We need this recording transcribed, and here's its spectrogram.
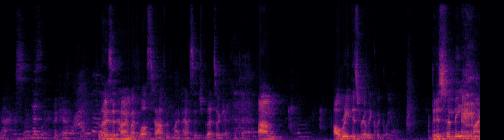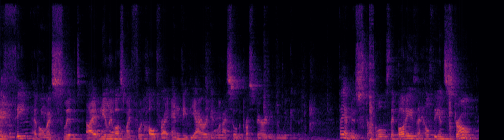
Max. Honestly, okay. For those at home, I've lost half of my passage, but that's okay. Um, I'll read this really quickly. But as for me, my feet have almost slipped. I had nearly lost my foothold, for I envied the arrogant when I saw the prosperity of the wicked. They have no struggles. Their bodies are healthy and strong.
